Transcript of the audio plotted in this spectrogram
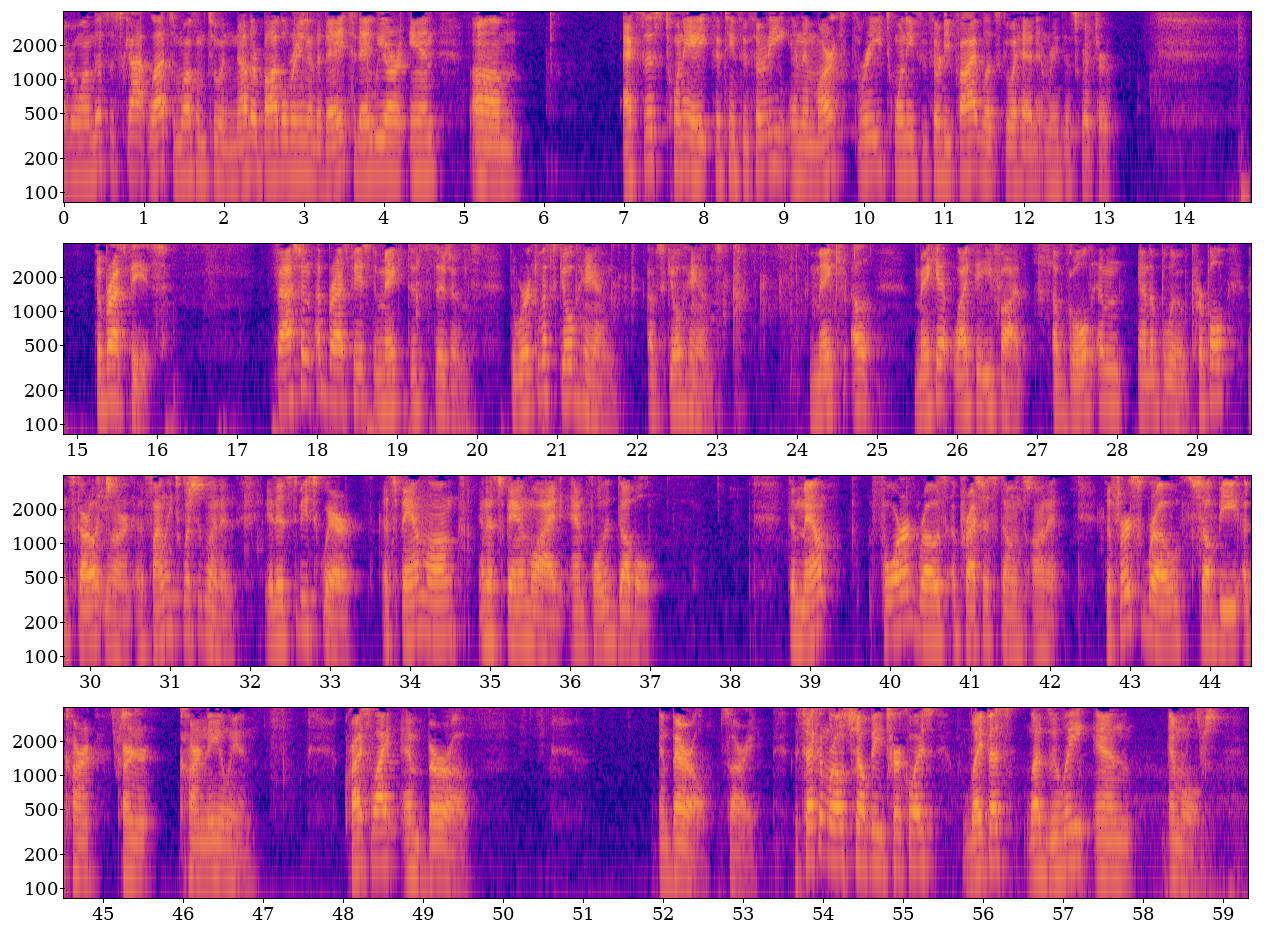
everyone. This is Scott Lutz, and welcome to another Bible reading of the day. Today we are in um, Exodus 28 15 through 30, and then Mark 3 20 through 35. Let's go ahead and read the scripture. The breastpiece. Fashion a breastpiece to make decisions. The work of a skilled hand, of skilled hands. Make a make it like the ephod of gold and, and of blue, purple and scarlet yarn, and a finely twisted linen. It is to be square, a span long and a span wide, and folded double. The mount four rows of precious stones on it. The first row shall be a car, car, carnelian, chrysolite, and beryl. And beryl, sorry. The second row shall be turquoise, lapis, lazuli, and emerald.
